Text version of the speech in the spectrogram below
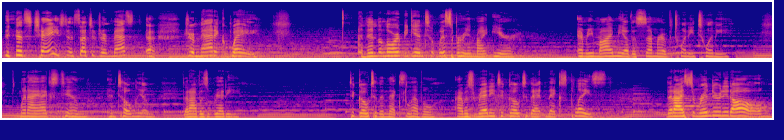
has changed in such a dramatic, uh, dramatic way. And then the Lord began to whisper in my ear and remind me of the summer of 2020 when I asked Him and told Him that I was ready to go to the next level. I was ready to go to that next place, that I surrendered it all,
